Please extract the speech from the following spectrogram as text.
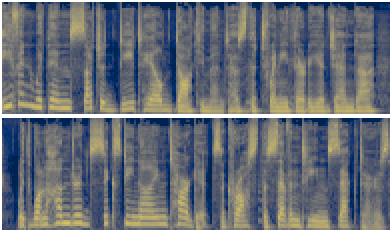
Even within such a detailed document as the 2030 Agenda, with 169 targets across the 17 sectors,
